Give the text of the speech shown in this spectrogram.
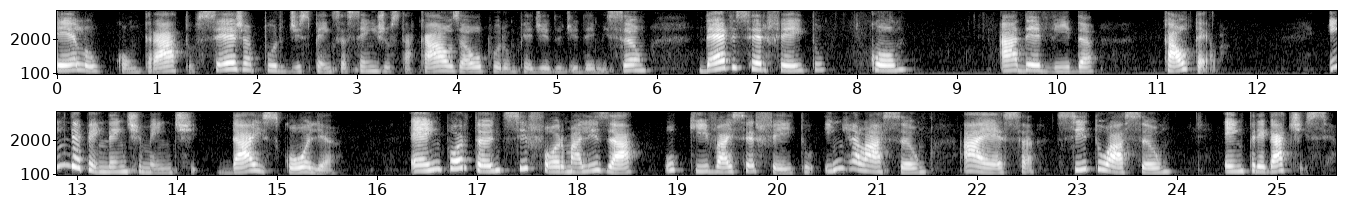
pelo contrato, seja por dispensa sem justa causa ou por um pedido de demissão, deve ser feito com a devida cautela. Independentemente da escolha, é importante se formalizar o que vai ser feito em relação a essa situação empregatícia.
